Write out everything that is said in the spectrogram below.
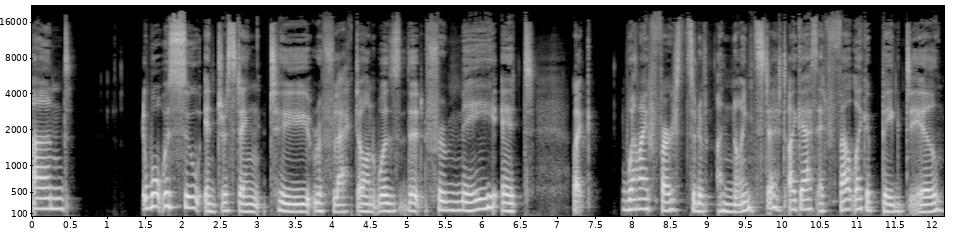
and what was so interesting to reflect on was that for me, it like when I first sort of announced it, I guess it felt like a big deal.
